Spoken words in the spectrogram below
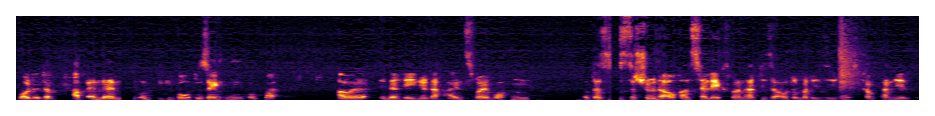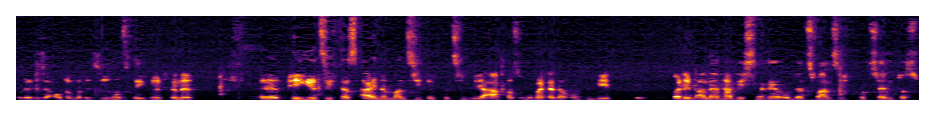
wollte dann abändern und die Gebote senken. Und mal, aber in der Regel nach ein, zwei Wochen, und das ist das Schöne auch an Celex, man hat diese Automatisierungskampagnen oder diese Automatisierungsregeln drin, äh, pegelt sich das eine, man sieht im Prinzip, wie der Abpass immer weiter nach unten geht. Bei dem anderen hatte ich es nachher unter 20 Prozent. Das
